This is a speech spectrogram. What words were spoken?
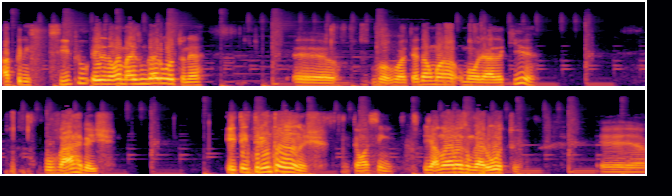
a princípio ele não é mais um garoto, né? É, vou, vou até dar uma, uma olhada aqui. O Vargas, ele tem 30 anos, então assim, já não é mais um garoto. É,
